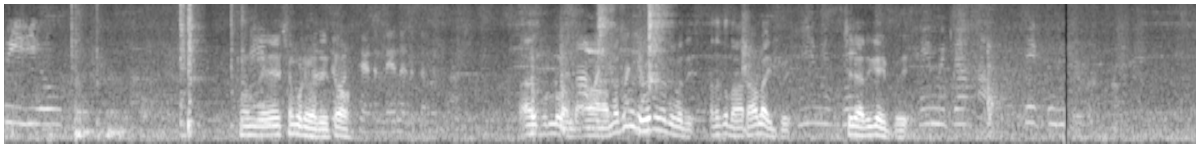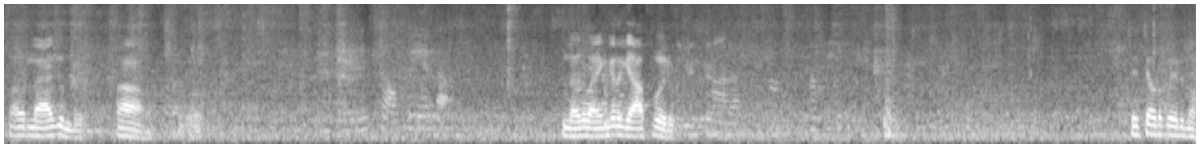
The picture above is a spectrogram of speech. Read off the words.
വീഡിയോ അപ്പം ലേശം കൂടി മതി കേട്ടോ അത് ഫുള്ള് വേണ്ട ആ മതി മതി മതി മതി മതി. അതൊക്കെ ധാരാളമായിപ്പോയി ഇച്ചിരി അധികമായിപ്പോയി ആ ഒരു ലാഗ് ഉണ്ട്. ആ. ഇല്ല അത് ഭയങ്കര ഗ്യാപ്പ് വരും. ചേച്ചി അവിടെ പോയിരുന്നോ?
